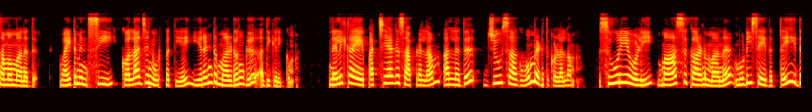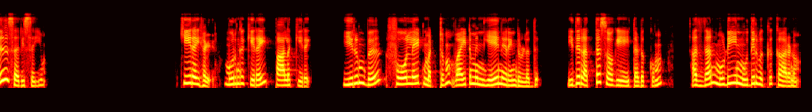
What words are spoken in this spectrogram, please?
சமமானது. வைட்டமின் சி கொலாஜன் உற்பத்தியை இரண்டு மடங்கு அதிகரிக்கும். நெல்லிக்காயை பச்சையாக சாப்பிடலாம் அல்லது ஜூஸாகவும் எடுத்துக்கொள்ளலாம். சூரிய ஒளி மாசு காரணமான முடி சேதத்தை இது சரி செய்யும். கீரைகள் முருங்கைக்கீரை பாலக்கீரை. இரும்பு ஃபோலேட் மற்றும் வைட்டமின் ஏ நிறைந்துள்ளது. இது இரத்த சோகையை தடுக்கும். அதுதான் முடியின் உதிர்வுக்கு காரணம்.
